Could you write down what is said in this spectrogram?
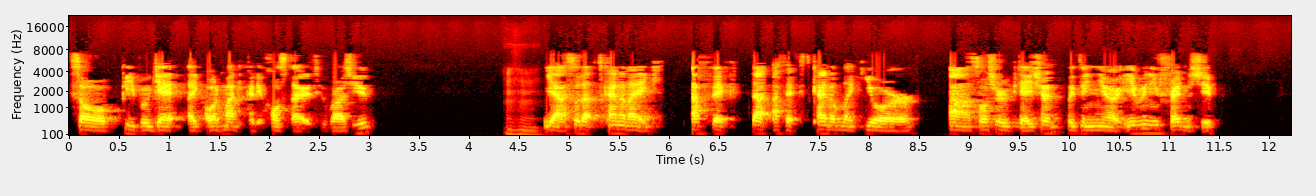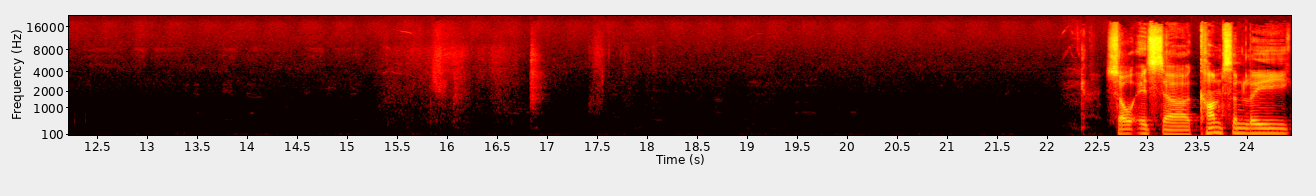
So people get like automatically hostile towards you. Mm-hmm. Yeah, so that's kind of like affect that affects kind of like your uh, social reputation within your even in friendship. So it's a constantly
